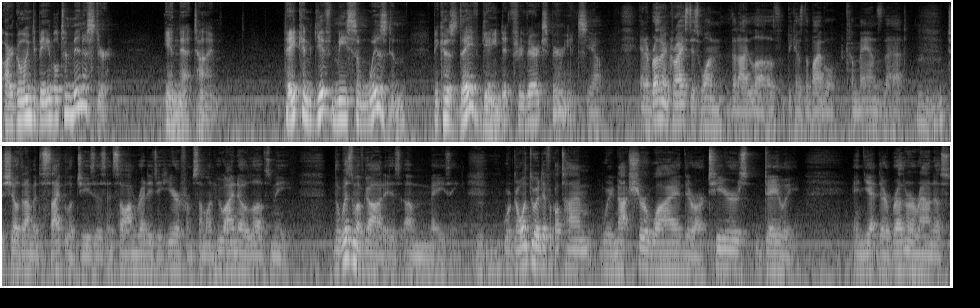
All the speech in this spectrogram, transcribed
are going to be able to minister in that time. They can give me some wisdom because they've gained it through their experience. Yeah. And a brother in Christ is one that I love because the Bible commands that mm-hmm. to show that I'm a disciple of Jesus and so I'm ready to hear from someone who I know loves me. The wisdom of God is amazing. Mm-hmm. We're going through a difficult time. We're not sure why. There are tears daily. And yet there are brethren around us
